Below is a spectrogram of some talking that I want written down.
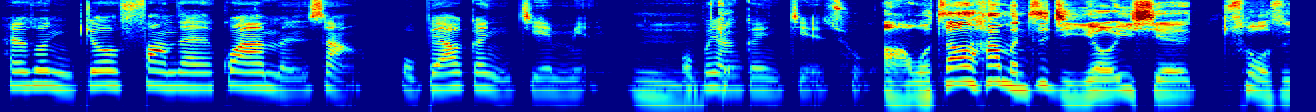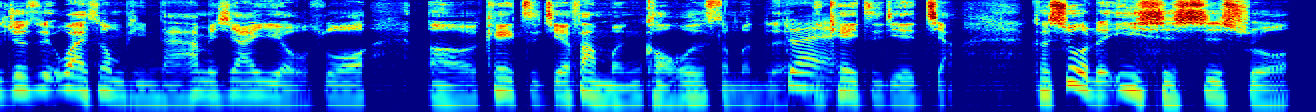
他就说你就放在挂在门上，我不要跟你见面，嗯我不想跟你接触。啊，我知道他们自己也有一些措施，就是外送平台，他们现在也有说，呃，可以直接放门口或者什么的，你可以直接讲。可是我的意思是说，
